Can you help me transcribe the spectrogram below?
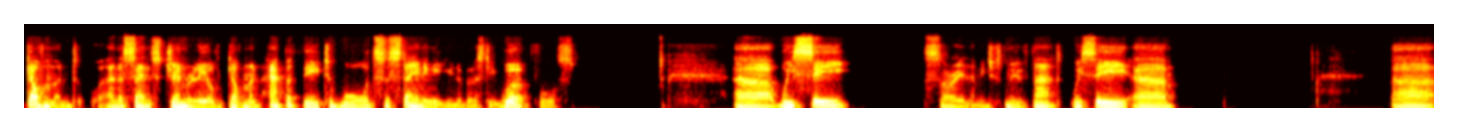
government and a sense generally of government apathy towards sustaining a university workforce. Uh, we see, sorry, let me just move that. We see uh, uh,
